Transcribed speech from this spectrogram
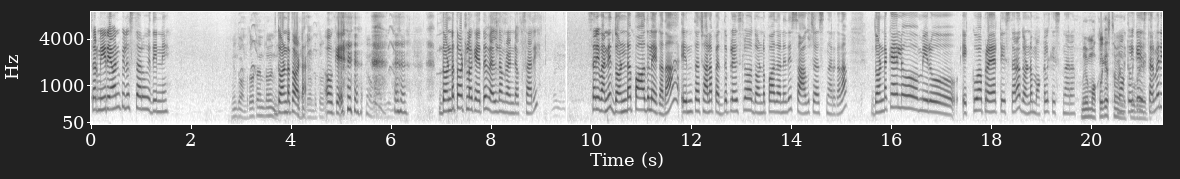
సార్ మీరేమని పిలుస్తారు దీన్ని? దొండ తోట ఓకే. దొండ తోటలోకి అయితే వెళ్దాం రండి ఒకసారి. సరే ఇవన్నీ దొండపాదులే కదా. ఇంత చాలా పెద్ద ప్లేస్లో దొండపాదు అనేది సాగు చేస్తున్నారు కదా. దొండకాయలు మీరు ఎక్కువ ప్రయారిటీ ఇస్తారా? దొండ మొక్కలకి ఇస్తున్నారా? మేము మొక్కలకి ఇస్తామండి మొక్కలకే ఇస్తారు. మరి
